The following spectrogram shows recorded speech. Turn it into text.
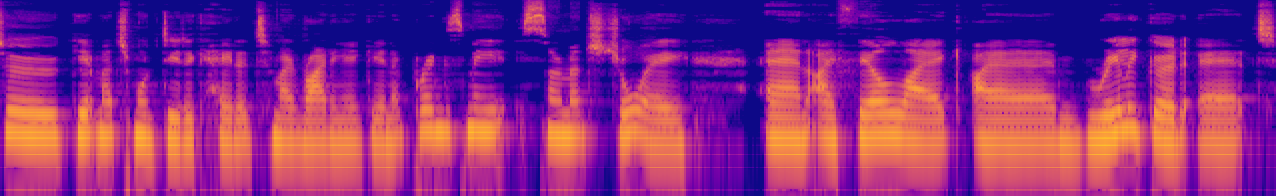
to get much more dedicated to my writing again. It brings me so much joy. And I feel like I'm really good at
